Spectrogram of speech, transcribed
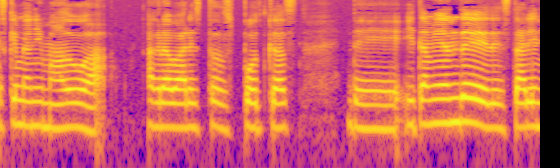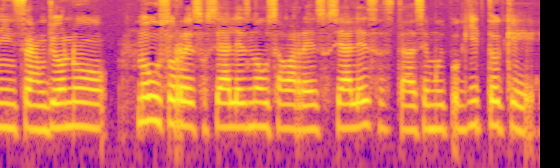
es que me he animado a, a grabar estos podcasts de, y también de, de estar en Instagram. Yo no, no uso redes sociales, no usaba redes sociales hasta hace muy poquito que,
